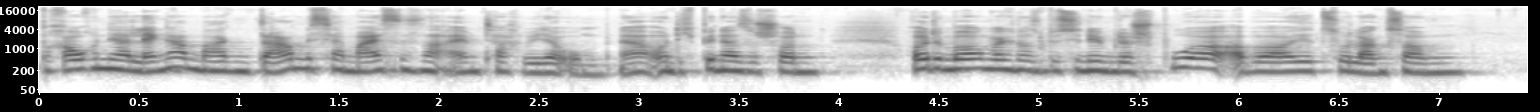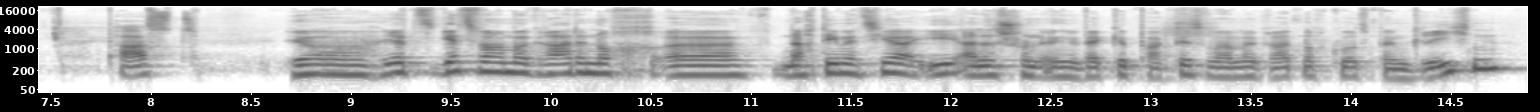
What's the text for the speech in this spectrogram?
brauchen ja länger. Magen-Darm ist ja meistens nach einem Tag wieder um. Ne? Und ich bin also schon, heute Morgen war ich noch so ein bisschen neben der Spur, aber jetzt so langsam passt. Ja, jetzt, jetzt waren wir gerade noch, äh, nachdem jetzt hier eh alles schon irgendwie weggepackt ist, waren wir gerade noch kurz beim Griechen.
